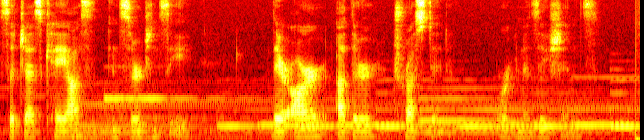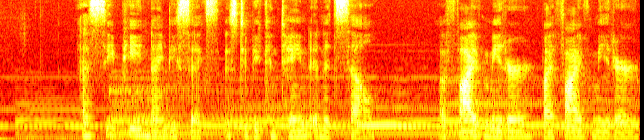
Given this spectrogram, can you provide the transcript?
such as Chaos Insurgency, there are other trusted organizations. SCP 96 is to be contained in its cell, a 5 meter by 5 meter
